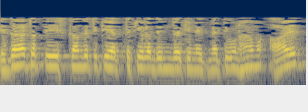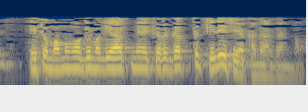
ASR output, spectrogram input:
එදාටත් ඒ ස්කන්ධ ටිකේ ඇත්ත කියලා දෙන්න කෙනෙක් නැති වුනහම ආයෙත් ඒක මම මගේ මගේ ආත්මය කරගත්ත කෙලෙසයක් හදා ගන්නවා.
